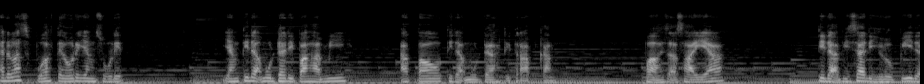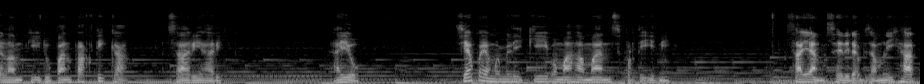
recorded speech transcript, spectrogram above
adalah sebuah teori yang sulit, yang tidak mudah dipahami atau tidak mudah diterapkan. Bahasa saya tidak bisa dihidupi dalam kehidupan praktika sehari-hari. Ayo, siapa yang memiliki pemahaman seperti ini? Sayang, saya tidak bisa melihat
